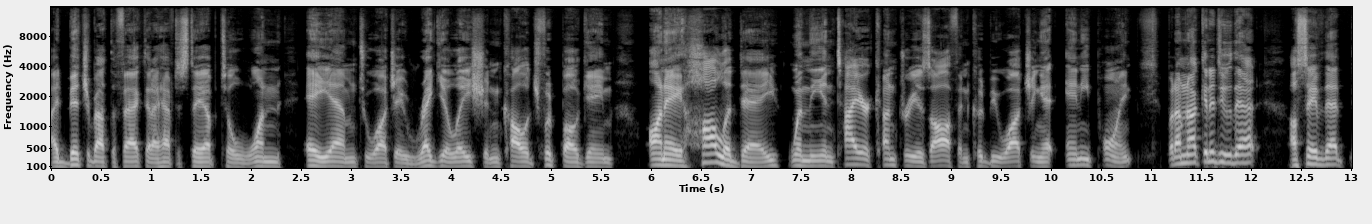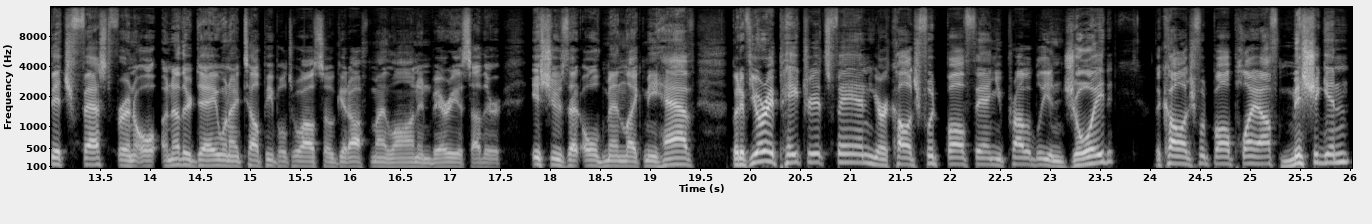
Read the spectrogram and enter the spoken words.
I'd bitch about the fact that I have to stay up till 1 a.m. to watch a regulation college football game on a holiday when the entire country is off and could be watching at any point. But I'm not going to do that. I'll save that bitch fest for an another day when I tell people to also get off my lawn and various other issues that old men like me have. But if you're a Patriots fan, you're a college football fan, you probably enjoyed the college football playoff. Michigan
